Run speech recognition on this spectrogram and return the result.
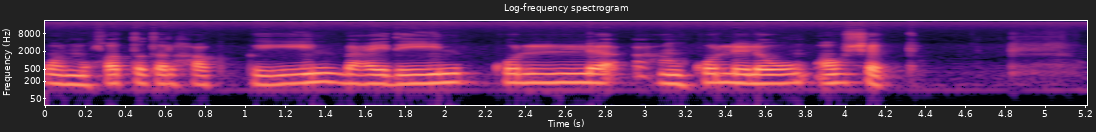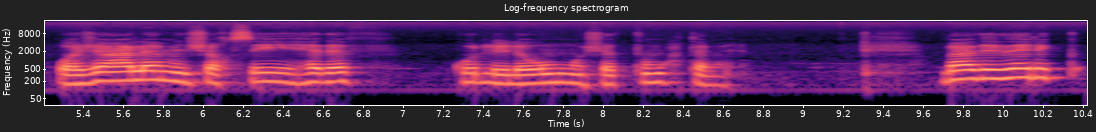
والمخطط الحقيقيين بعيدين كل عن كل لوم أو شك. وجعل من شخصه هدف كل لوم وشك محتمل. بعد ذلك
